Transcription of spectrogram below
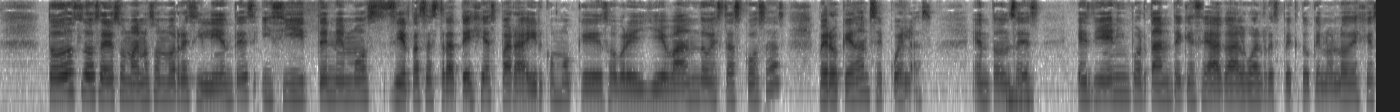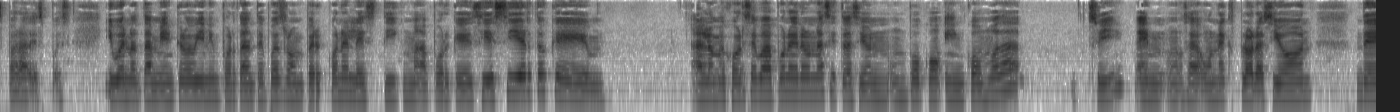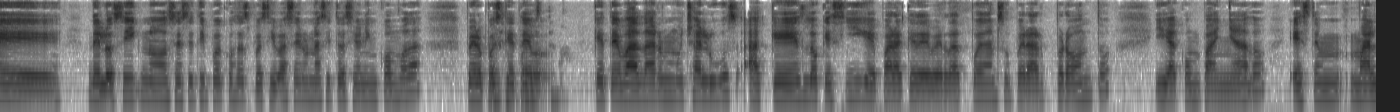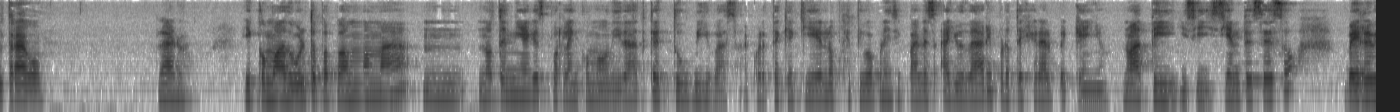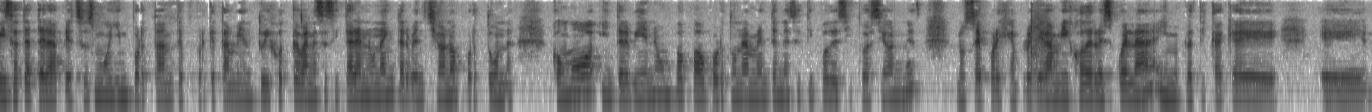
todos los seres humanos somos resilientes y sí tenemos ciertas estrategias para ir como que sobrellevando estas cosas, pero quedan secuelas. Entonces, es bien importante que se haga algo al respecto, que no lo dejes para después. Y bueno, también creo bien importante pues romper con el estigma, porque sí es cierto que a lo mejor se va a poner en una situación un poco incómoda, sí, en, o sea, una exploración de, de los signos, ese tipo de cosas, pues iba a ser una situación incómoda, pero pues que te, que te va a dar mucha luz a qué es lo que sigue para que de verdad puedan superar pronto y acompañado este mal trago. Claro. Y como adulto, papá o mamá, mm, no te niegues por la incomodidad que tú vivas. Acuérdate que aquí el objetivo principal es ayudar y proteger al pequeño, no a ti. Y si sientes eso, ve y revísate a terapia. Eso es muy importante porque también tu hijo te va a necesitar en una intervención oportuna. ¿Cómo interviene un papá oportunamente en ese tipo de situaciones? No sé, por ejemplo, llega mi hijo de la escuela y me platica que eh,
